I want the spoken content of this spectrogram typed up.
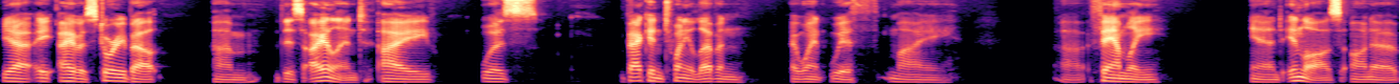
Yeah, I, I have a story about um, this island. I was back in 2011. I went with my uh, family and in-laws on a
